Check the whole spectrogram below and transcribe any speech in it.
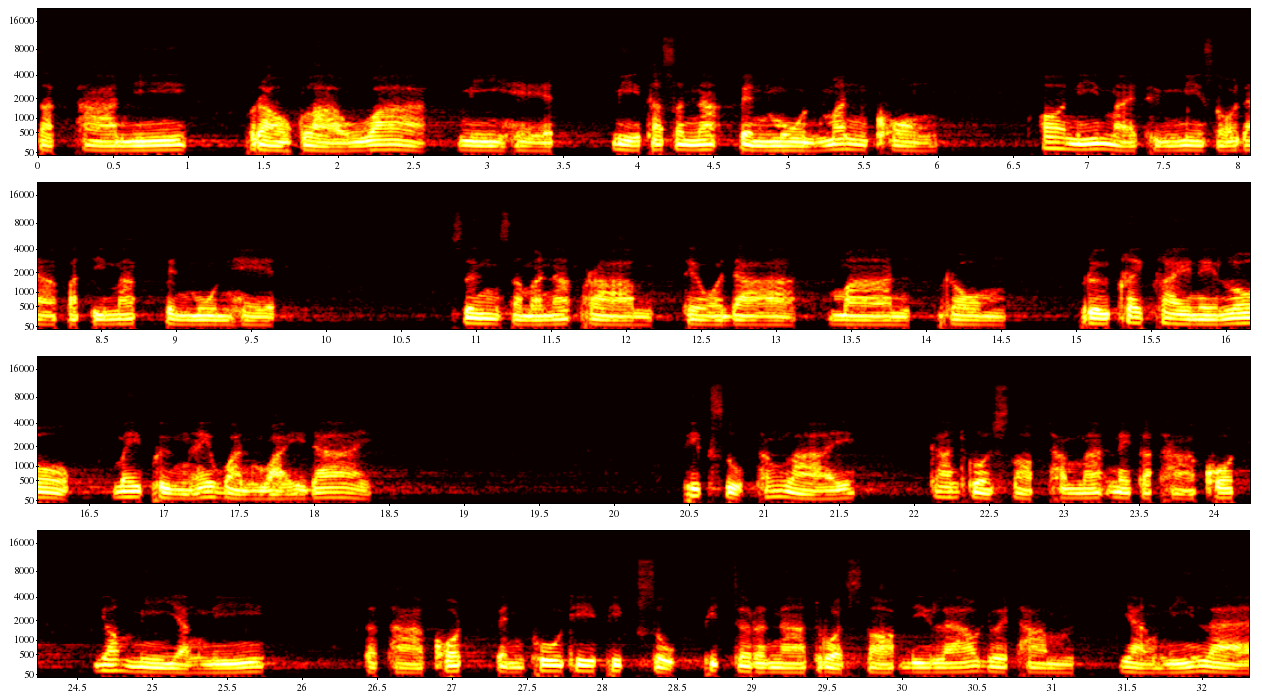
ศรัทธานี้ เรากล่าวว่ามีเหตุ มีทัศนะเป็นมูลมั่นคง ข้อนี้หมายถึงมีโสดาปฏิมักเป็นมูลเหตุ ซึ่งสมณพราหมณ์ เทวดา มารพรม หรือใครๆในโลกไม่พึงให้หวั่นไหวได้ ภิกษุทั้งหลาย การตรวจสอบธรรมะในตถาคตย่อมมีอย่างนี้ตถาคตเป็นผู้ที่ภิกษุพิจารณาตรวจสอบดีแล้วโดยธรรม อย่างนี้แหละ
